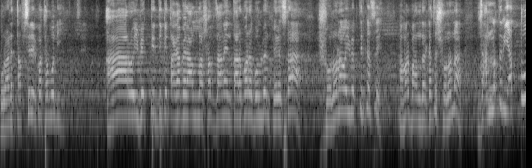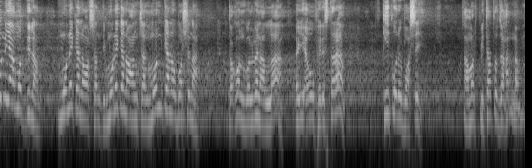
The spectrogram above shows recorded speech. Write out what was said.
কোরআনের তাফসিরের কথা বলি। আর ওই ব্যক্তির দিকে তাকাবেন, আল্লাহ সব জানেন। তারপরে বলবেন ফেরেস্তা শোনো না ওই ব্যক্তির কাছে। আমার বান্দার কাছে শোনো না। জান্নাতের এত নিয়ামত দিলাম। মনে কেন অশান্তি, মনে কেন আনচান, মন কেন বসে না? তখন বলবেন, আল্লাহ, এই ও ফেরেস্তারা কি করে বসে? আমার পিতা তো জাহান নামে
